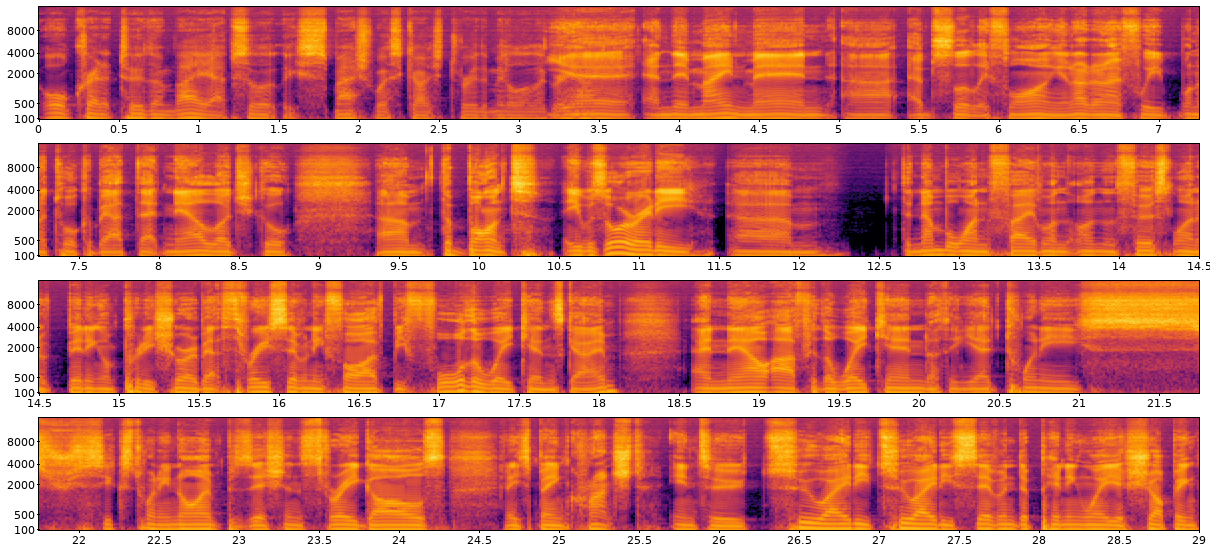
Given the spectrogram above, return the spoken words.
all credit to them, they absolutely smashed West Coast through the middle of the ground. Yeah, and their main man uh, absolutely flying. And I don't know if we want to talk about that now. Logical, um, the Bont. He was already. Um, the number one fave on, on the first line of betting, I'm pretty sure, about 375 before the weekend's game. And now after the weekend, I think he had 26, 29 possessions, three goals, and he's been crunched into 280, 287, depending where you're shopping.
